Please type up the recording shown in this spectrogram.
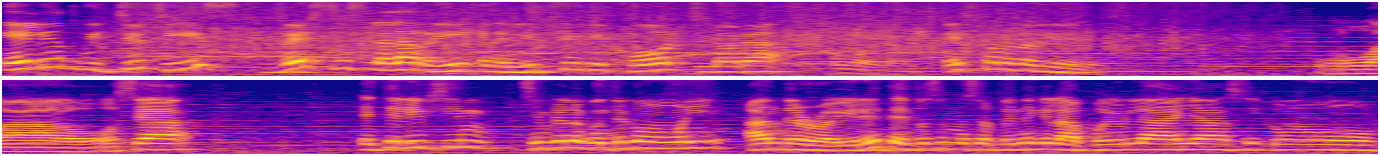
Elliot with Two Cheese versus Lala Ri en el lip sync de Laura. Esto no lo vi venir. Wow. O sea, este lip sync siempre lo encontré como muy underrated. Entonces me sorprende que la Puebla haya así como.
